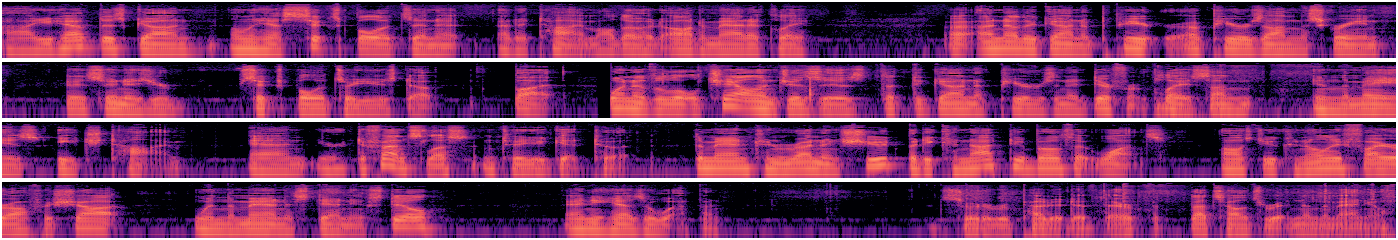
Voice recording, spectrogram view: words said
Uh, you have this gun, only has six bullets in it at a time, although it automatically. Uh, another gun appear, appears on the screen as soon as your six bullets are used up. But one of the little challenges is that the gun appears in a different place on, in the maze each time, and you're defenseless until you get to it. The man can run and shoot, but he cannot do both at once. Also, you can only fire off a shot when the man is standing still, and he has a weapon. It's sort of repetitive there, but that's how it's written in the manual.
